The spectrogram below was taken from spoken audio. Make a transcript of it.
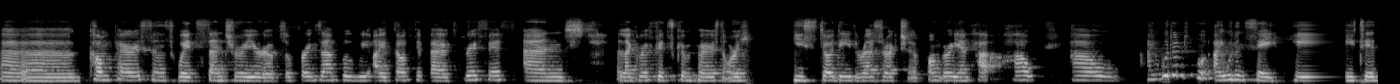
uh, comparisons with Central Europe. So, for example, we I talked about Griffith and like Griffith's comparison, or he studied the resurrection of Hungary and how how how I wouldn't put, I wouldn't say hated,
